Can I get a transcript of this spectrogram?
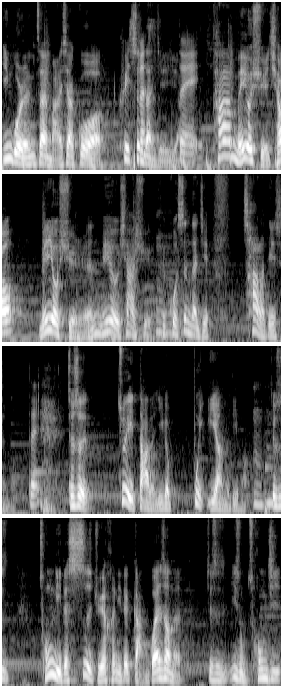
英国人在马来西亚过圣诞节一样，对，他没有雪橇，没有雪人，没有下雪，就过圣诞节差了点什么，对，这是最大的一个不一样的地方，嗯就是从你的视觉和你的感官上的，就是一种冲击。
